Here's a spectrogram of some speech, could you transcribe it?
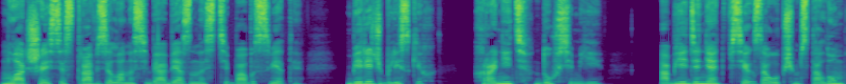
Младшая сестра взяла на себя обязанности бабы Светы — беречь близких, хранить дух семьи, объединять всех за общим столом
